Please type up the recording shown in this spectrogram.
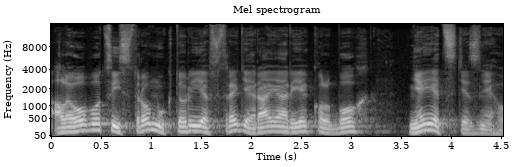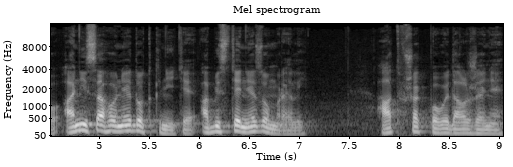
ale ovocí stromu, ktorý je v strede raja, riekol Boh, nejedzte z neho, ani sa ho nedotknite, aby ste nezomreli. Had však povedal žene,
